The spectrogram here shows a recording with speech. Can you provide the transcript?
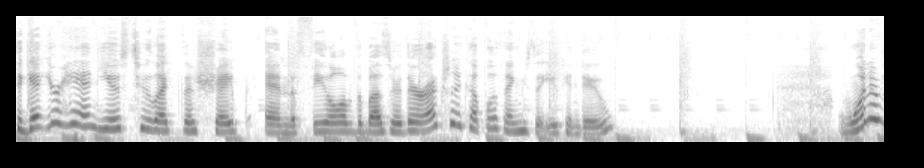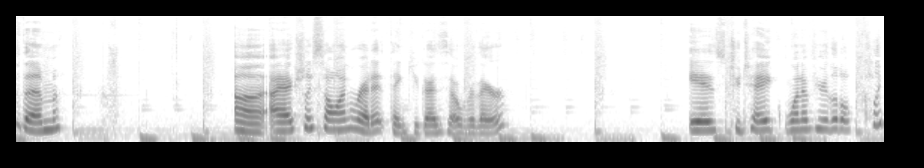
to get your hand used to like the shape and the feel of the buzzer, there are actually a couple of things that you can do. One of them uh, I actually saw on Reddit, thank you guys over there, is to take one of your little click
